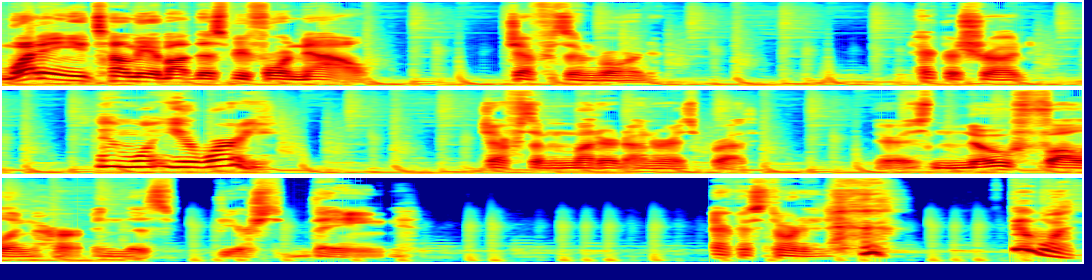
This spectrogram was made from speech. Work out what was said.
Why didn't you tell me about this before now? Jefferson roared. Erica shrugged. I didn't want you to worry. Jefferson muttered under his breath. There is no falling her in this fierce vein. Erica snorted. Good one.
